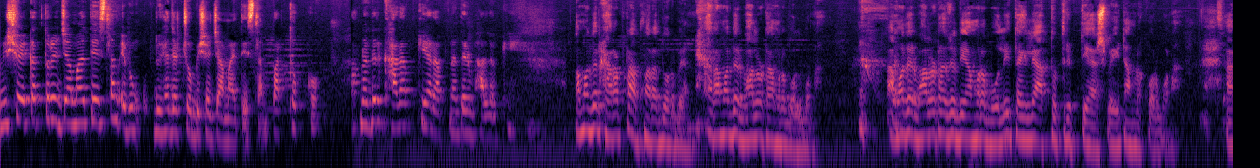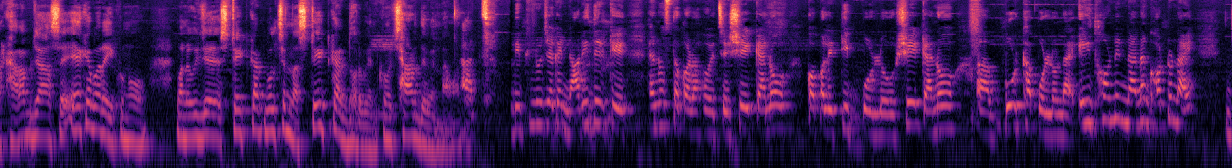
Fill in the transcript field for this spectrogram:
উনিশশো একাত্তরের জামায়াতে ইসলাম এবং দুই হাজার চব্বিশের জামায়াতে ইসলাম। পার্থক্য? আপনাদের খারাপ কি আর আপনাদের ভালো কি? আমাদের খারাপটা আপনারা ধরবেন আর আমাদের ভালোটা আমরা বলব না। আমাদের ভালোটা যদি আমরা বলি তাহলে আত্মতৃপ্তি আসবে এটা আমরা করব না। আর খারাপ যা আছে একেবারেই কোনো মানে ওই যে স্টেট কার্ড বলছেন না স্টেট কার্ড ধরবেন কোনো ছাড় দেবেন না আমাদের। আচ্ছা। বিভিন্ন জায়গায় নারীদেরকে হেনস্থা করা হয়েছে। সে কেন কপালে টিপ পড়ল? সে কেন বোরখা পড়ল না? এই ধরনের নানা ঘটনায়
